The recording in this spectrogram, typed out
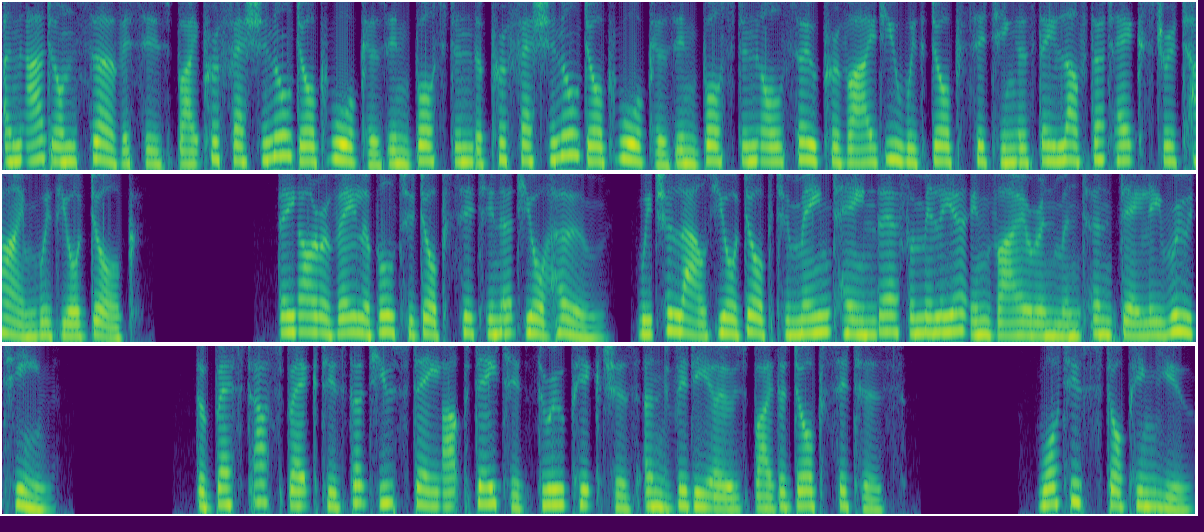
An add-on services by professional dog walkers in Boston The professional dog walkers in Boston also provide you with dog sitting as they love that extra time with your dog. They are available to dog sit in at your home, which allows your dog to maintain their familiar environment and daily routine. The best aspect is that you stay updated through pictures and videos by the dog sitters. What is stopping you?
